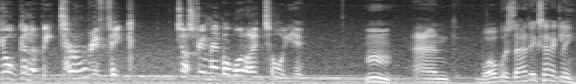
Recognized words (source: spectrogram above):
You're going to be terrific. Just remember what I taught you. Hmm. And what was that exactly?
